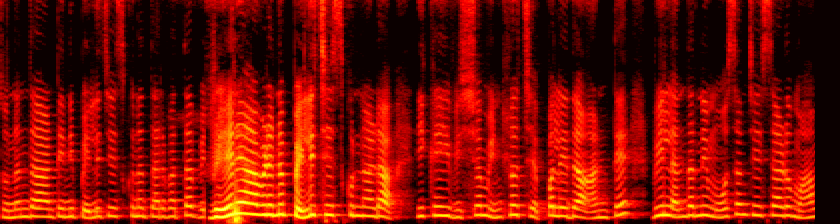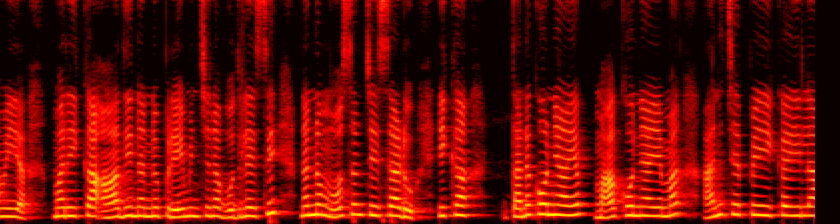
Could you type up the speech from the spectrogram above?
సునంద ఆంటీని పెళ్ళి చేసుకున్న తర్వాత వేరే ఆవిడను పెళ్ళి చేసుకున్నాడా? ఇక ఈ విషయం ఇంట్లో చెప్పలేదా? అంటే వీళ్ళందరినీ మోసం చేశాడు మామయ్య. మరి ఇక ఆది నన్ను ప్రేమించిన వదిలేసి నన్ను మోసం చేశాడు. చేశాడు. ఇక తనకో న్యాయం మాకో న్యాయమా అని చెప్పి ఇక ఇలా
